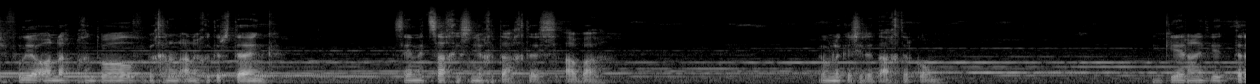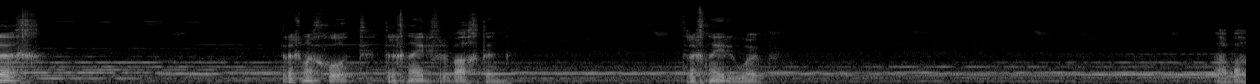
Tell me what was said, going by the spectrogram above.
As jy voel jou aandag begin dwaal of begin aan ander goeters dink, sê net saggies in jou gedagtes, Abba. Oomblik as jy dit agterkom. En keer dan net weer terug. Terug na God, terug na hierdie verwagting. Terug na hierdie hoop. Abba.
